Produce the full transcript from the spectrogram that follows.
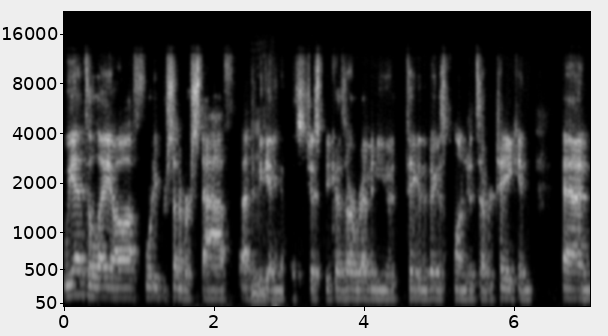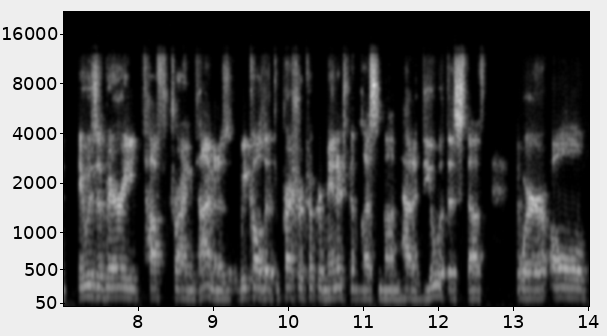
we had to lay off forty percent of our staff at the hmm. beginning of this, just because our revenue had taken the biggest plunge it's ever taken. And it was a very tough, trying time. And was, we called it the pressure cooker management lesson on how to deal with this stuff where all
